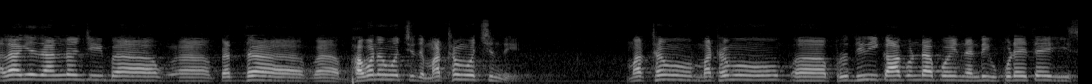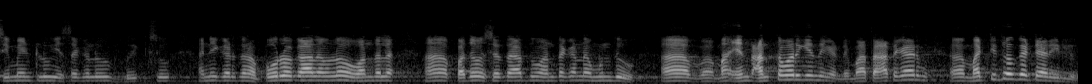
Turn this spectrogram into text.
అలాగే దానిలోంచి పెద్ద భవనం వచ్చింది మఠం వచ్చింది. మఠం మఠము పృథివీ కాకుండా పోయిందండి. ఇప్పుడైతే ఈ సిమెంట్లు ఇసుకలు బ్రిక్స్ అన్ని కడుతున్నాం పూర్వకాలంలో వందల పదవ శతాబ్దం అంతకన్నా ముందు అంతవరకు ఎందుకండి? మా తాతగారు మట్టితో కట్టారు ఇల్లు.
